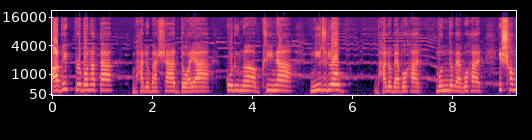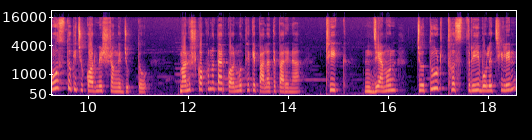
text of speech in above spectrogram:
আবেগপ্রবণতা, ভালোবাসা, দয়া, করুণা, ঘৃণা, নির্লোভ, ভালো ব্যবহার, মন্দ ব্যবহার, এ সমস্ত কিছু কর্মের সঙ্গে যুক্ত। মানুষ কখনো তার কর্ম থেকে পালাতে পারে না। ঠিক যেমন চতুর্থ স্ত্রী বলেছিলেন,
